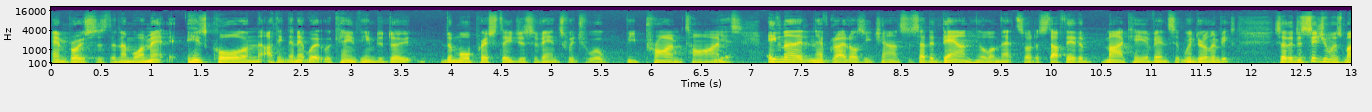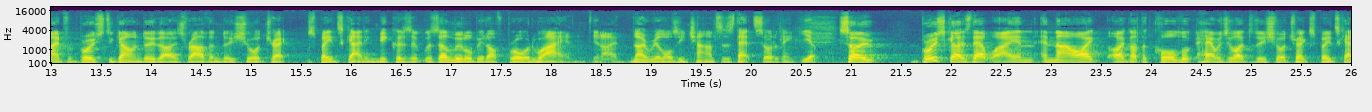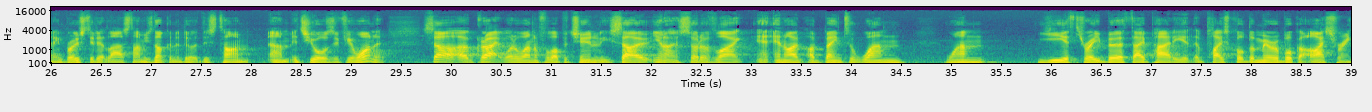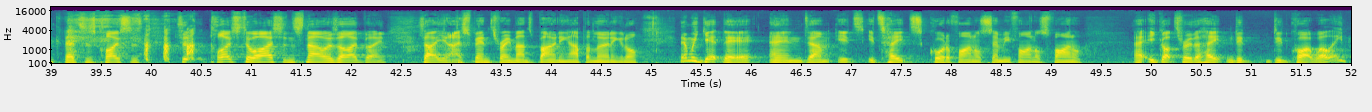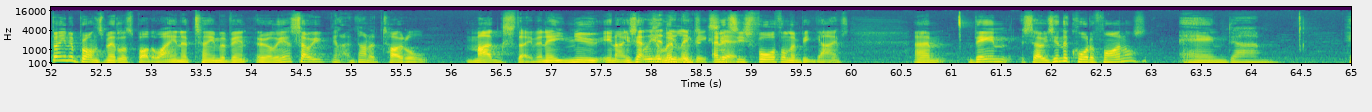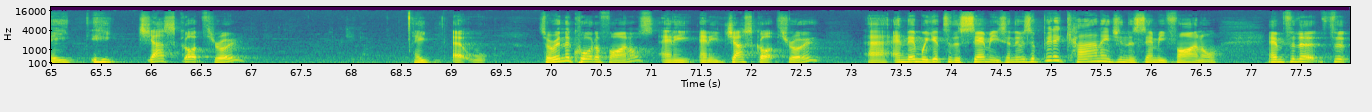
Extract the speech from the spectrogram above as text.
and Bruce is the number one man. His call, and I think the network were keen for him to do the more prestigious events, which will be prime time. Yes. Even though they didn't have great Aussie chances, so the downhill and that sort of stuff, they're the marquee events at Winter Olympics. So the decision was made for Bruce to go and do those rather than do short track speed skating because it was a little bit off Broadway and, you know, no real Aussie chances, that sort of thing. Yep. So Bruce goes that way, and, and no, I, I got the call. Look, how would you like to do short track speed skating? Bruce did it last time. He's not going to do it this time. Um, it's yours if you want it. So, oh, great! What a wonderful opportunity. So, you know, sort of like, and, and I, I've been to one one year three birthday party at a place called the Mirrabooka Ice Rink. That's as close as to, close to ice and snow as I've been. So, you know, I spend three months boning up and learning it all. Then we get there, and um, it's it's heats, quarterfinals, semi-finals, final. Uh, he got through the heat and did did quite well. He'd been a bronze medalist, by the way, in a team event earlier, so he, you know, not a total mug, Stephen. He knew, you know, he's at, Well, he's the, at the Olympics, Olympics, and it's his fourth Olympic Games. Um, then, so he's in the quarterfinals, and um, he he just got through. He uh, so we're in the quarterfinals, and he and he just got through, uh, and then we get to the semis, and there was a bit of carnage in the semi final, and for the for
